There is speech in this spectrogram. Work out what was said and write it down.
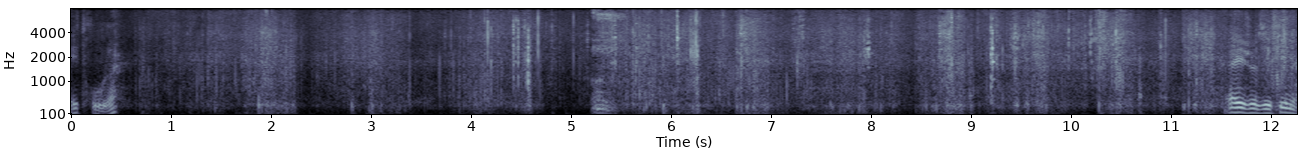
les trous là. Allez Joséphine.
